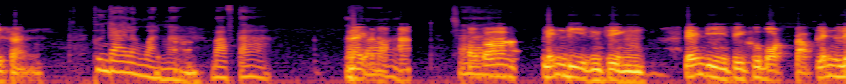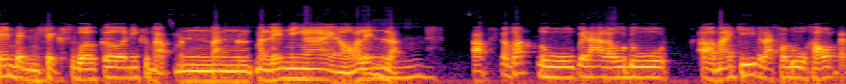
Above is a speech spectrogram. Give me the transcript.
ดิสันเพิ่งได้รางวัลมาบาฟต้าในกระดอกนะใช่เขาก็เล่นดีจริง ๆ เล่นดีจริงๆคือบทแบบเล่นเล่นเป็นเซ็กซ์เวิร์กเกอร์นี่คือแบบมันมันมันเล่นง่ายๆเนาะเล่นแบบอืมแบบแล้วก็ดูเวลาเราดูเอ่อไมกี้เวลาเขาดูเขาไป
